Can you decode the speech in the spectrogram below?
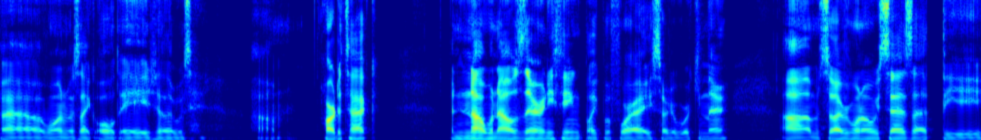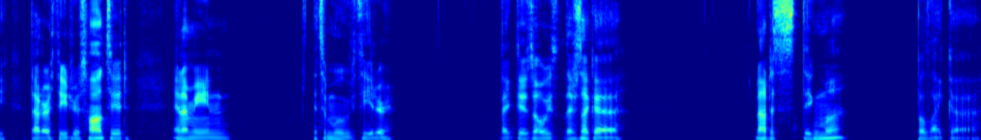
Uh, one was like old age, the other was um, heart attack. Not when I was there or anything, like before I started working there. Um, so everyone always says that the that our theater is haunted, and I mean, it's a movie theater. Like there's always there's like a not a stigma, but like a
